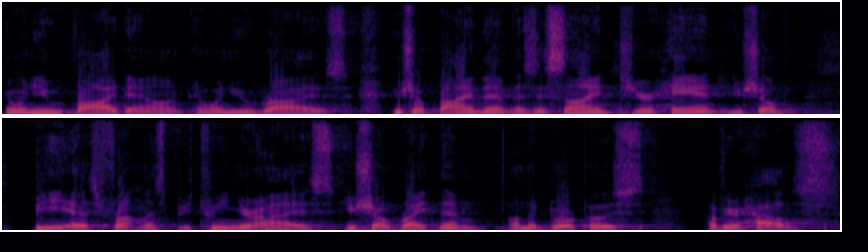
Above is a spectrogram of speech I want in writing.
and when you lie down, and when you rise. You shall bind them as a sign to your hand. You shall be as frontlets between your eyes. You shall write them on the doorposts of your house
